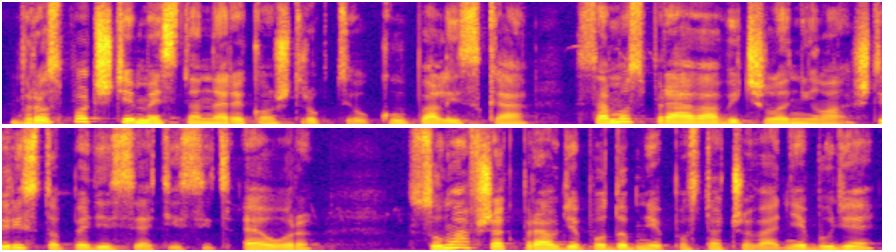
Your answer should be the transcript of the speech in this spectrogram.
V rozpočte mesta na rekonštrukciu kúpaliska samozpráva vyčlenila 450 tisíc eur, Suma však pravdepodobne postačovať nebude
